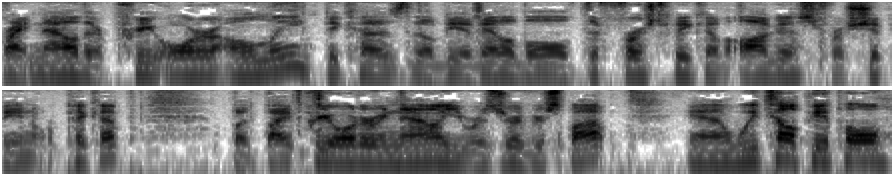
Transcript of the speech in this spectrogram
Right now, they're pre order only because they'll be available the first week of August for shipping or pickup. But by pre ordering now, you reserve your spot. And we tell people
